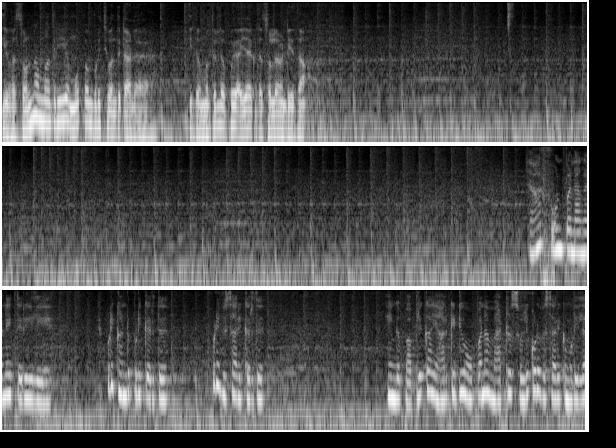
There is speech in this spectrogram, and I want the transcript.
இவ சொன்ன மாதிரியே மூப்பம் பிடிச்சி வந்துட்டாள. இதை முதல்ல போய் ஐயா கிட்ட சொல்ல வேண்டியதுதான். யார் ஃபோன் பண்ணாங்கன்னே தெரியலையே. எப்படி கண்டுபிடிக்கிறது? எப்படி விசாரிக்கிறது? எங்க பப்ளிக்கா யார்கிட்டயும் ஓப்பனா மேட்ரு சொல்லி கூட விசாரிக்க முடியல.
